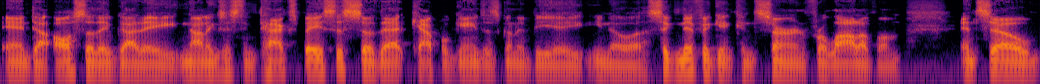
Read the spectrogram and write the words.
And uh, also, they've got a non-existing tax basis, so that capital gains is going to be a you know a significant concern for a lot of them. And so,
